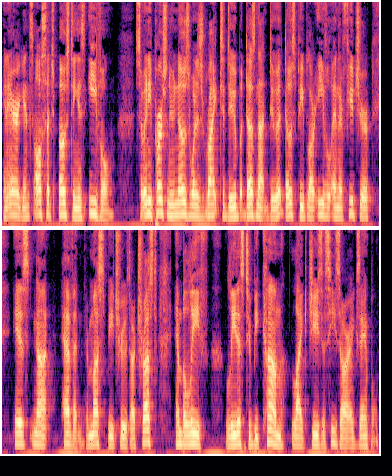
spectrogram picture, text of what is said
and arrogance. All such boasting is evil. So any person who knows what is right to do but does not do it, those people are evil and their future is not heaven. There must be truth. Our trust and belief lead us to become like Jesus. He's our example.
